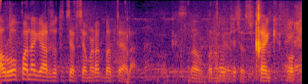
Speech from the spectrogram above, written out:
ಅವ್ರು ಓಪನ್ ಆಗಿ ಯಾರ ಜೊತೆ ಚರ್ಚೆ ಮಾಡೋಕ್ಕೆ ಬರ್ತಾ ಇಲ್ಲ. ಓಕೆ ಓಪನ್ ಆಗಿ ಚರ್ಚೆ ಥ್ಯಾಂಕ್ ಯು ಓಕೆ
